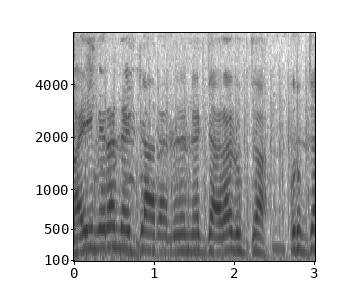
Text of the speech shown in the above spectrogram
भाई मेरा नेट जा रहा है मेरा नेट जा रहा है रुक जा रुक जा।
